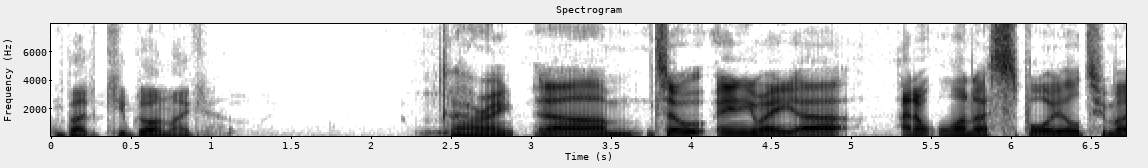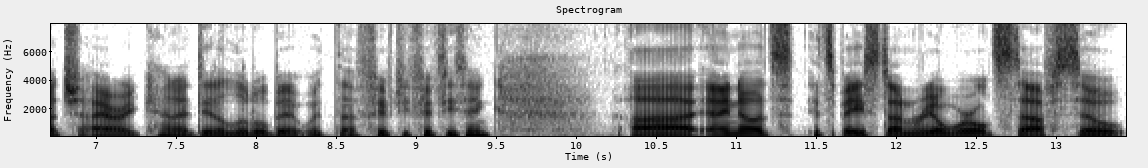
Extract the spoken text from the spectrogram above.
but keep going, Mike. All right. Um. So anyway, uh, I don't want to spoil too much. I already kind of did a little bit with the 50-50 thing. Uh, I know it's it's based on real world stuff, so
